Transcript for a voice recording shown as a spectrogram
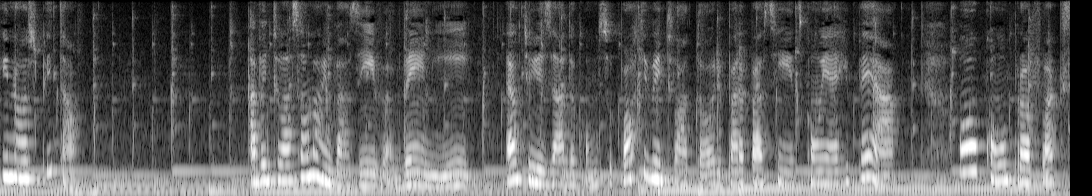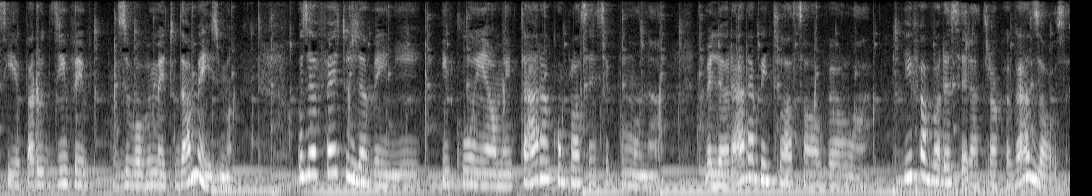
e no hospital. A ventilação não invasiva, VNI, é utilizada como suporte ventilatório para pacientes com IRPA ou como profilaxia para o desenvolvimento da mesma. Os efeitos da VNI incluem aumentar a complacência pulmonar, melhorar a ventilação alveolar e favorecer a troca gasosa.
